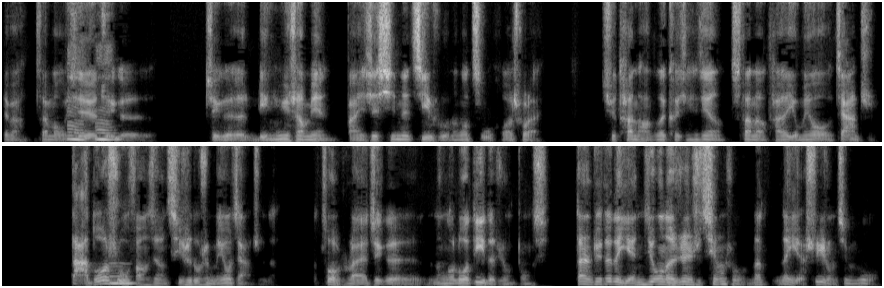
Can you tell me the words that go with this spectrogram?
对吧？在某些这个。这个领域上面，把一些新的技术能够组合出来，去探讨它的可行性，探讨它有没有价值。大多数方向其实都是没有价值的，做不出来这个能够落地的这种东西。但是对它的研究呢，认识清楚，那那也是一种进步。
